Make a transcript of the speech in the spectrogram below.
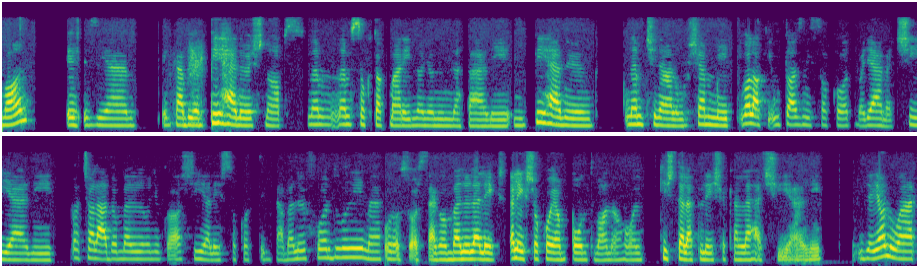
van, és ez ilyen, inkább ilyen pihenős napsz, nem, nem szoktak már így nagyon ünnepelni. Pihenünk, nem csinálunk semmit, valaki utazni szokott, vagy elmegy síelni. A családon belül mondjuk a síelés szokott inkább előfordulni, mert Oroszországon belül elég, elég sok olyan pont van, ahol kis településeken lehet síelni. Ugye január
